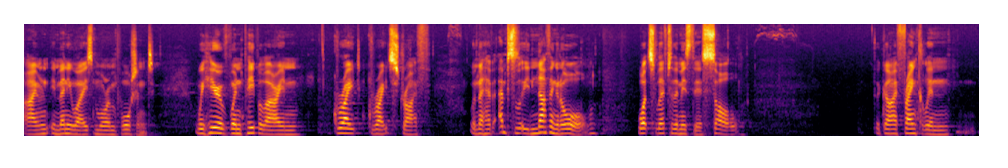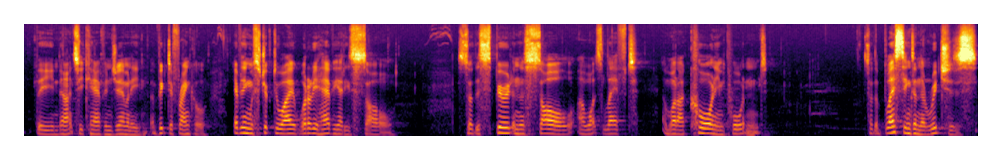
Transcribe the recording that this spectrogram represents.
are in many ways more important. We hear of when people are in great, great strife, when they have absolutely nothing at all, what's left to them is their soul the guy Frankl in the Nazi camp in Germany, Viktor Frankl. Everything was stripped away. What did he have? He had his soul. So the spirit and the soul are what's left and what are core and important. So the blessings and the riches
